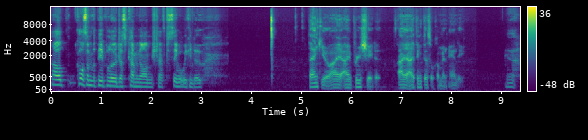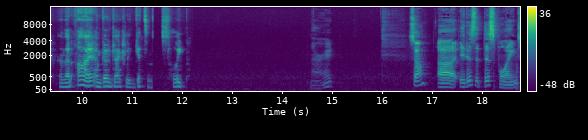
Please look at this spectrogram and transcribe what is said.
I'll call some of the people who are just coming on shift, to see what we can do. Thank you. I, I appreciate it. I, I think this will come in handy. Yeah, and then I am going to actually get some sleep. All right. So, uh, it is at this point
